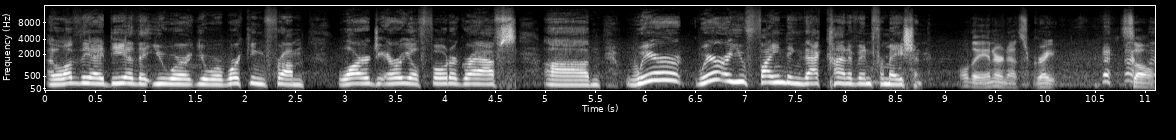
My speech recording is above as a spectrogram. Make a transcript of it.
I love the idea that you were you were working from large aerial photographs. Um, where where are you finding that kind of information? Oh, the internet's great. so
